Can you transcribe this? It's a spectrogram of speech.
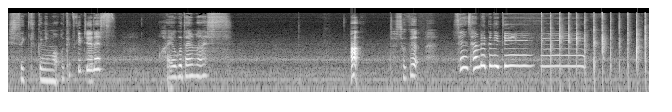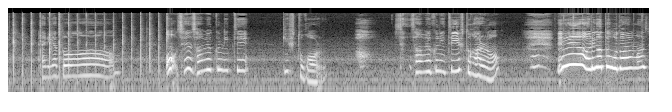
出席確認も受付中です。おはようございます。あ早速1300日。ありがとう。お1300日ギフトがある。1300日ギフトがあるの？えー、ありがとうございます。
